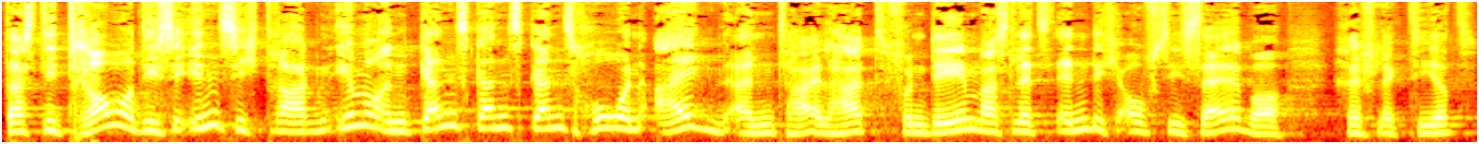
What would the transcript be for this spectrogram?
dass die Trauer, die sie in sich tragen, immer einen ganz, ganz, ganz hohen Eigenanteil hat von dem, was letztendlich auf sie selber reflektiert.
